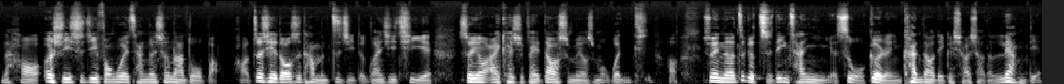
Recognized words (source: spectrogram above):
然后二十一世纪风味餐跟圣纳多宝，好，这些都是他们自己的关系企业，所以用 iCash Pay 倒是没有什么问题。好，所以呢，这个指定餐饮也是我个人看到的一个小小的亮点。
